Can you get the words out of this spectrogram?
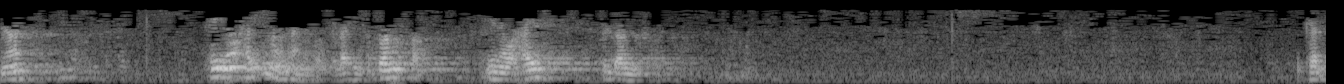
نعم. حين وحيث ما معنى الفصل لكن حطها نسخة حين وحيث تدعى النسخة كم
